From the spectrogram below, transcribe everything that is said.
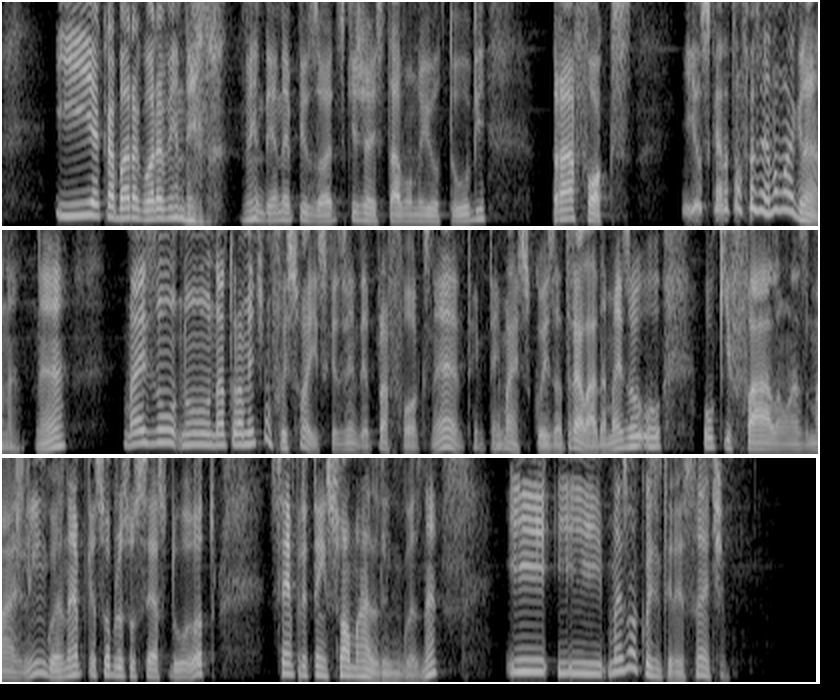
E acabaram agora vendendo, vendendo episódios que já estavam no YouTube para a Fox. E os caras estão fazendo uma grana, né? Mas naturalmente não foi só isso que eles venderam para a Fox, né? Tem, tem mais coisa atrelada. Mas o, o, o, que falam as más línguas, né? Porque sobre o sucesso do outro, sempre tem só más línguas, né? E, e mais uma coisa interessante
